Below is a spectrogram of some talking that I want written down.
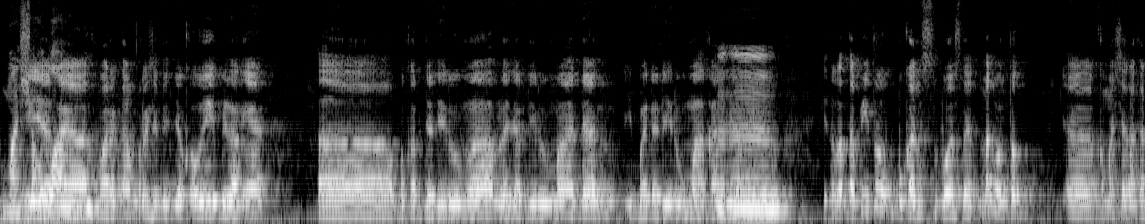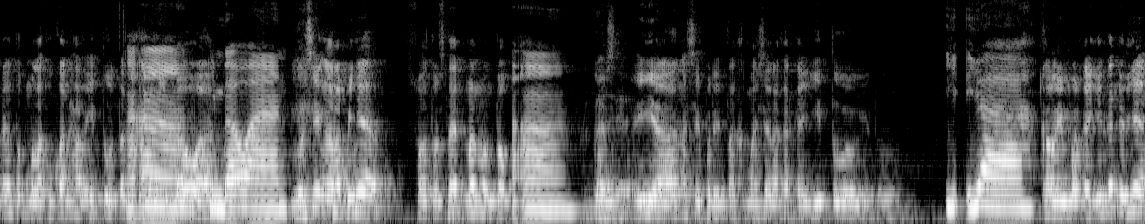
masya iya Allah. kayak kemarin kan Presiden Jokowi bilangnya eh, bekerja di rumah belajar di rumah dan ibadah di rumah kan bilangnya gitu itu kan tapi itu bukan sebuah statement untuk eh, ke masyarakatnya untuk melakukan hal itu tapi cuma Eh, himbauan himbauan. gue sih ngarapinya suatu statement untuk Eh, eh. tegas ya. iya ngasih perintah ke masyarakat kayak gitu gitu I- iya. kalau himbauan kayak gini kan jadinya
